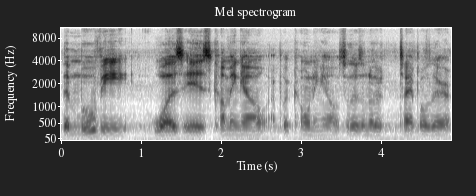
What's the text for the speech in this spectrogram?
the movie was is coming out. I put coning out, so there's another typo there.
